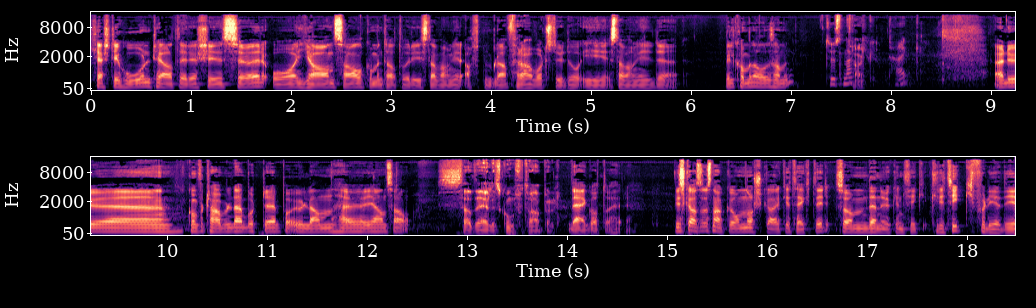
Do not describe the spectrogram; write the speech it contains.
Kjersti Horn, teaterregissør. Og Jan Zahl, kommentator i Stavanger Aftenblad, fra vårt studio i Stavanger. Velkommen, alle sammen. Tusen takk. Takk. Er du eh, komfortabel der borte på Ullandhaug, Jan Salen? Særdeles komfortabel. Det er godt å høre. Vi skal altså snakke om norske arkitekter som denne uken fikk kritikk fordi de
